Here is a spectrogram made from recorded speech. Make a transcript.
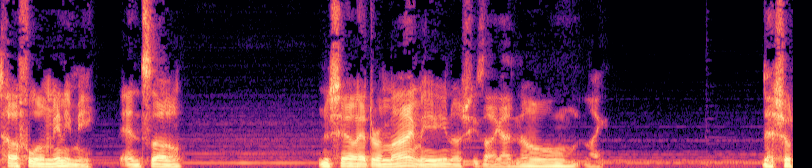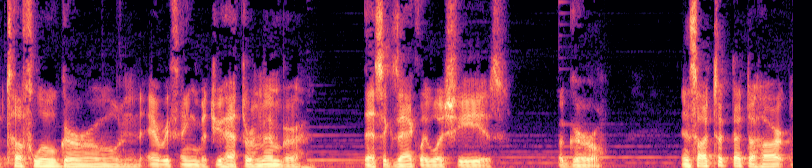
tough little mini me. And so Michelle had to remind me, you know, she's like, I know, like, that's your tough little girl and everything, but you have to remember that's exactly what she is a girl. And so I took that to heart.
